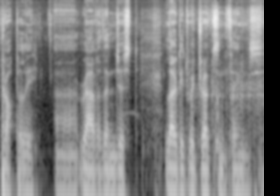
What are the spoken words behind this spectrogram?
properly uh, rather than just loaded with drugs and things.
